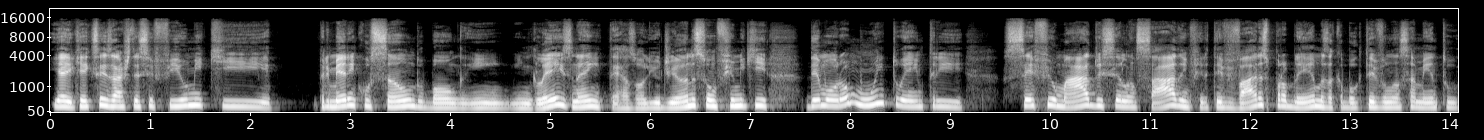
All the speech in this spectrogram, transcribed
E aí, o que, que, vocês acham desse filme que primeira incursão do Bong em inglês, né, em terras hollywoodianas, foi um filme que demorou muito entre ser filmado e ser lançado, enfim, ele teve vários problemas, acabou que teve um lançamento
